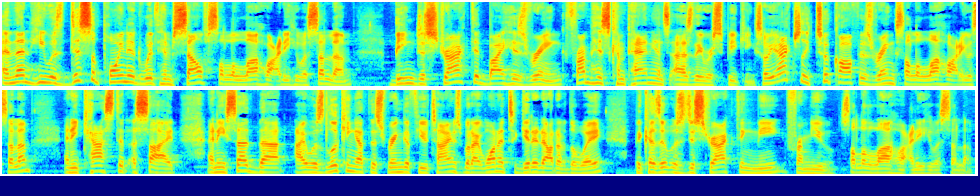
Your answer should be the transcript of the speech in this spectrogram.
And then he was disappointed with himself, sallallahu alaihi wasallam, being distracted by his ring from his companions as they were speaking. So he actually took off his ring, sallallahu alaihi wasallam, and he cast it aside. And he said that I was looking at this ring a few times, but I wanted to get it out of the way because it was distracting me from you, sallallahu alaihi wasallam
